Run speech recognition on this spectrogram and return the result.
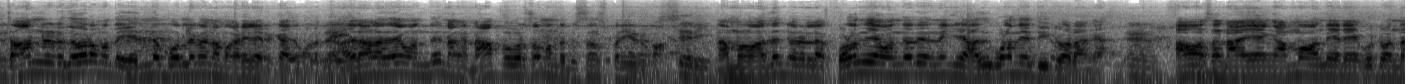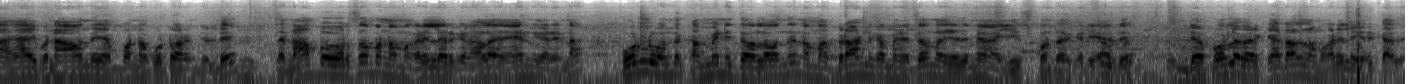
ஸ்டாண்டர்ட் தவிர மற்ற எந்த பொருளுமே நம்ம கடையில் இருக்காது உங்களுக்கு. அதனால தான் வந்து நாங்கள் நாற்பது வருஷம் அந்த பிஸ்னஸ் பண்ணியிருக்கோம். சரி. நம்ம அதான் சொல்லல குழந்தைய வந்தது இன்னைக்கு அது குழந்தைய தூக்கிட்டு வராங்க. ஆமாம் சார் நான் எங்கள் அம்மா வந்து என்னைய கூட்டு வந்தாங்க. இப்போ நான் வந்து என் பொண்ணை கூட்டு வரேன்னு சொல்லி இந்த நாற்பது வருஷமா நம்ம கடையில் இருக்கனால ஏன்னு கேட்டீங்கன்னா பொருள் வந்து கம்பெனி தவிர வந்து நம்ம பிராண்ட் கம்பெனி தவிர நம்ம எதுவுமே யூஸ் பண்ணுறது கிடையாது. இந்த பொருளை வேறு கேட்டாலும் நம்ம கடையில் இருக்காது.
